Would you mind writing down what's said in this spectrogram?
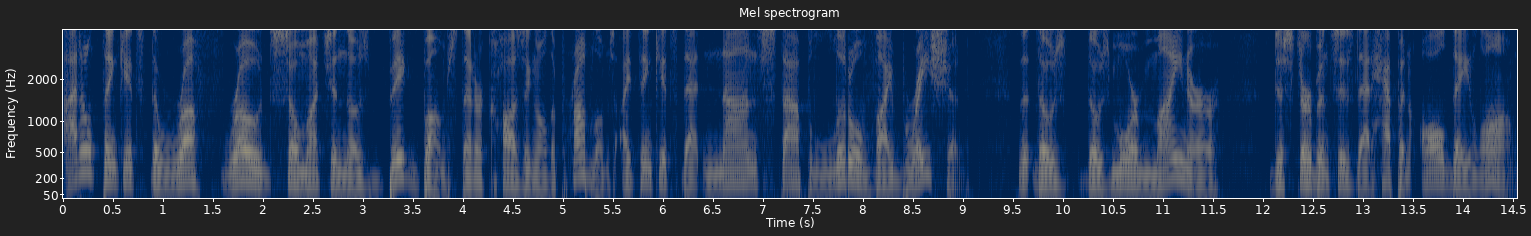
I don't think it's the rough roads so much in those big bumps that are causing all the problems. I think it's that nonstop little vibration that those those more minor disturbances that happen all day long.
